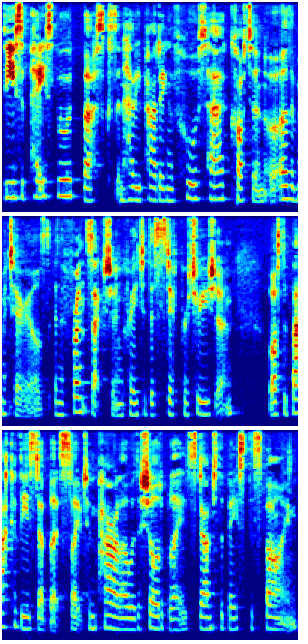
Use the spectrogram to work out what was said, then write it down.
The use of pasteboard, busks, and heavy padding of horsehair, cotton, or other materials in the front section created this stiff protrusion, whilst the back of these doublets sloped in parallel with the shoulder blades down to the base of the spine.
